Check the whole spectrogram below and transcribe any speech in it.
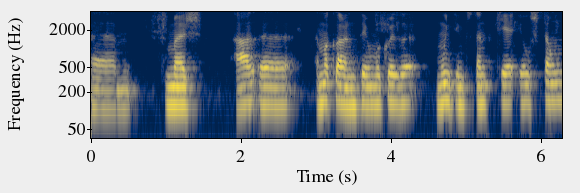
Um, mas a, a, a, McLaren tem uma coisa muito interessante que é eles estão,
